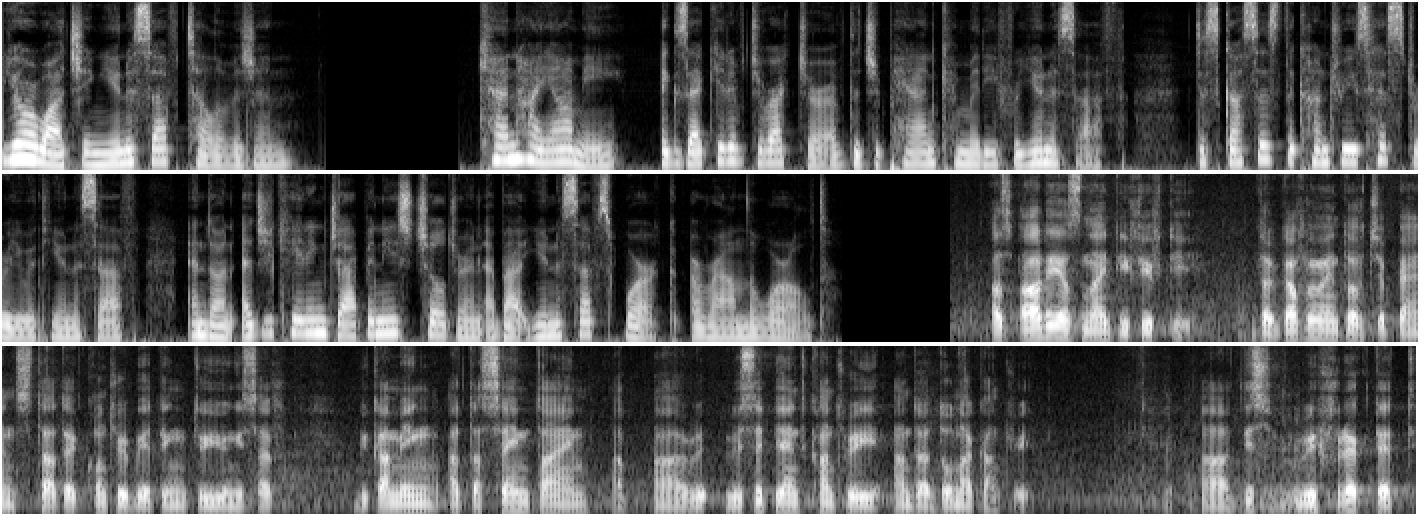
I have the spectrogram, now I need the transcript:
You're watching UNICEF Television. Ken Hayami, Executive Director of the Japan Committee for UNICEF, discusses the country's history with UNICEF and on educating Japanese children about UNICEF's work around the world. As early as 1950, the government of Japan started contributing to UNICEF, becoming at the same time a, a recipient country and a donor country. Uh, this reflected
